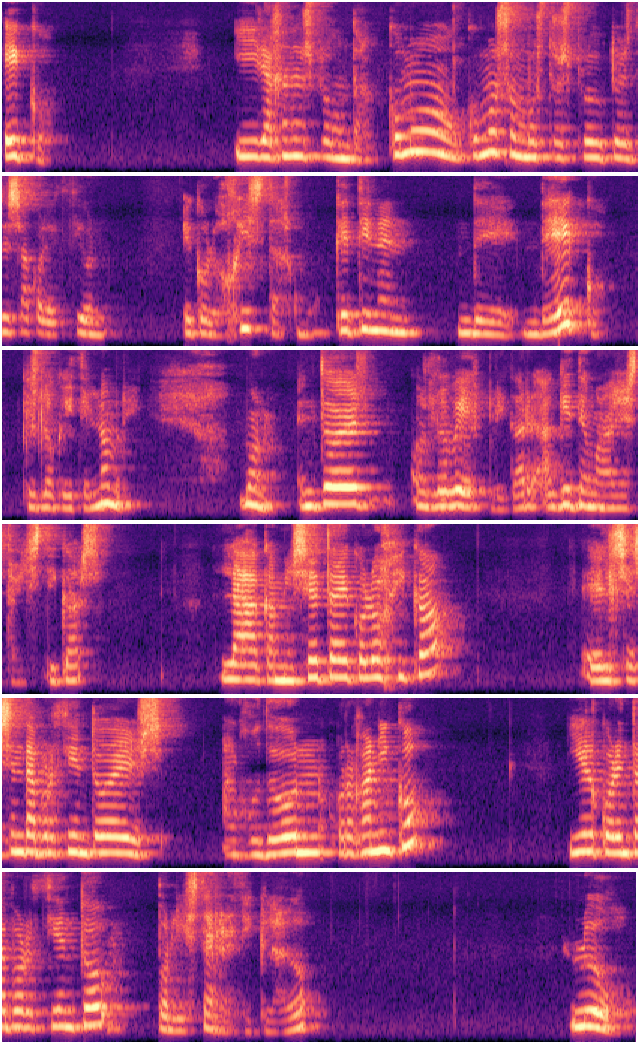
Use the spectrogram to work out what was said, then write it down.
Eco. Y la gente nos pregunta, ¿cómo, cómo son vuestros productos de esa colección? Ecologistas, ¿qué tienen de, de eco? Que es lo que dice el nombre. Bueno, entonces os lo voy a explicar. Aquí tengo las estadísticas. La camiseta ecológica, el 60% es algodón orgánico y el 40% poliéster reciclado. Luego,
